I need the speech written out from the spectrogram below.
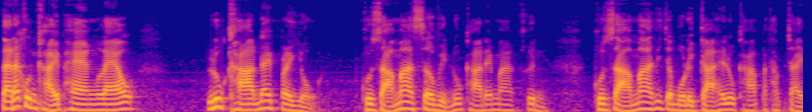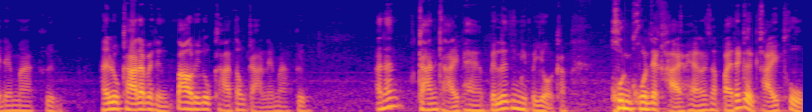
แต่ถ้าคุณขายแพงแล้วลูกค้าได้ประโยชน์ คุณสามารถ service ลูกค้าได้มากขึ้น คุณสามารถที่จะบริการให้ลูกค้าประทับใจได้มากขึ้น ให้ลูกค้าได้ไปถึงเป้าที่ลูกค้าต้องการได้มากขึ้น ดังนั้นการขายแพงเป็นเรื่องที่มีประโยชน์ครับคุณควรจะขายแพงแล้วไปถ้าเกิดขายถูก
